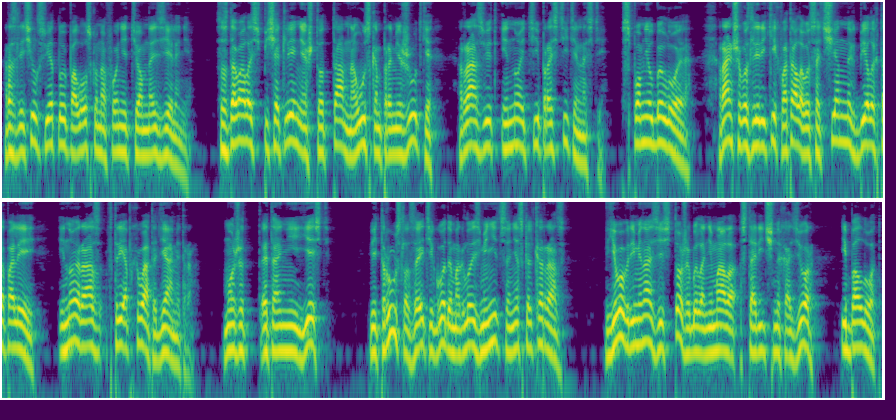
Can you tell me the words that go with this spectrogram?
различил светлую полоску на фоне темной зелени. Создавалось впечатление, что там, на узком промежутке, развит иной тип растительности. Вспомнил былое. Раньше возле реки хватало высоченных белых тополей, иной раз в три обхвата диаметром. Может, это они и есть? Ведь русло за эти годы могло измениться несколько раз – в его времена здесь тоже было немало старичных озер и болот,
